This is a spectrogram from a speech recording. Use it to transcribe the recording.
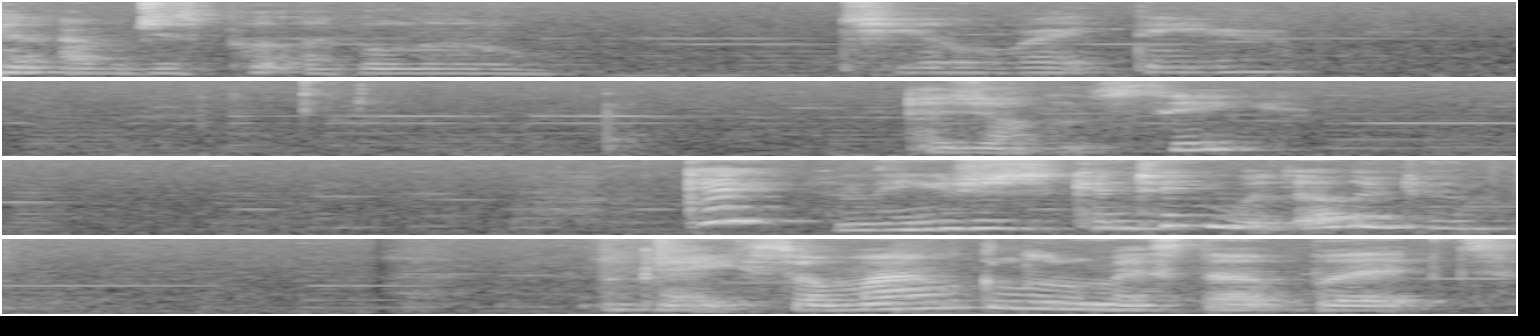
Then I would just put like a little chill right there. As y'all can see. Okay, and then you just continue with the other two. Okay, so mine look a little messed up, but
